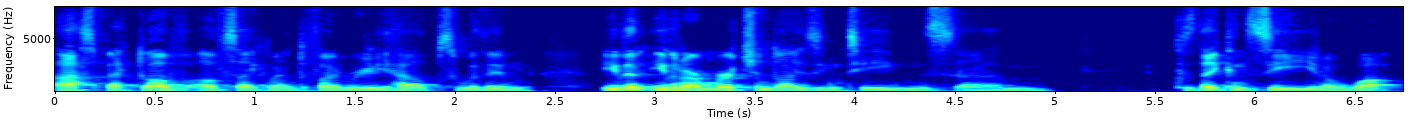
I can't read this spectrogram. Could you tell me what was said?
aspect of, of Segmentify really helps within even, even our merchandising teams, um, because they can see, you know, what,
